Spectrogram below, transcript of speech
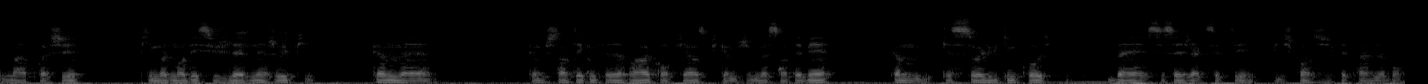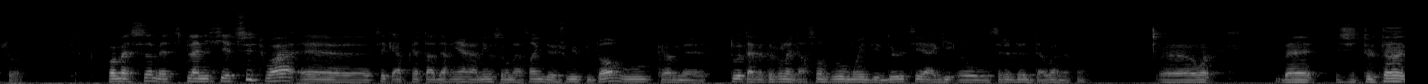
il m'a approché, puis il m'a demandé si je voulais venir jouer, puis comme. Euh, comme je sentais qu'il me faisait vraiment confiance, puis comme je me sentais bien, comme que ce soit lui qui me coach, ben c'est ça, j'ai accepté, puis je pense que j'ai fait quand même le bon choix. Ouais, mais ça, mais tu planifiais-tu, toi, euh, tu sais, qu'après ta dernière année au secondaire 5, de jouer plus tard ou comme euh, toi, tu avais toujours l'intention de jouer au moins des deux, tu sais, au cégep de l'Ottawa maintenant Euh, ouais. Ben, j'ai tout le temps,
